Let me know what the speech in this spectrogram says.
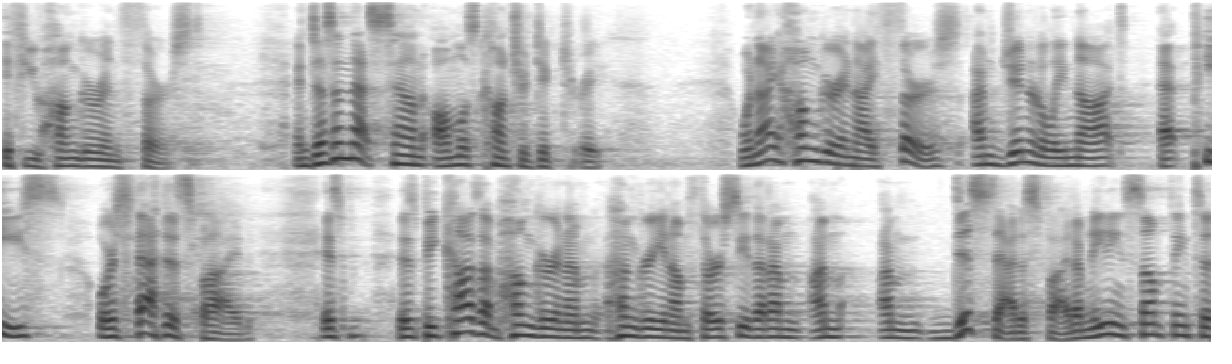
if you hunger and thirst. And doesn't that sound almost contradictory? When I hunger and I thirst, I'm generally not at peace or satisfied. It's, it's because I'm hungry and I'm hungry and I'm thirsty that I'm, I'm, I'm dissatisfied. I'm needing something to,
